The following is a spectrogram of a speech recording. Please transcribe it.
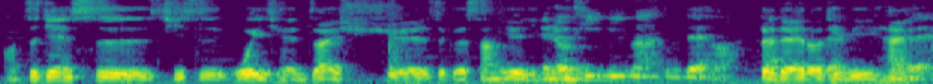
啊，这件事其实我以前在学这个商业里面，LTV 吗？对不对哈？对对，LTV，嘿，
